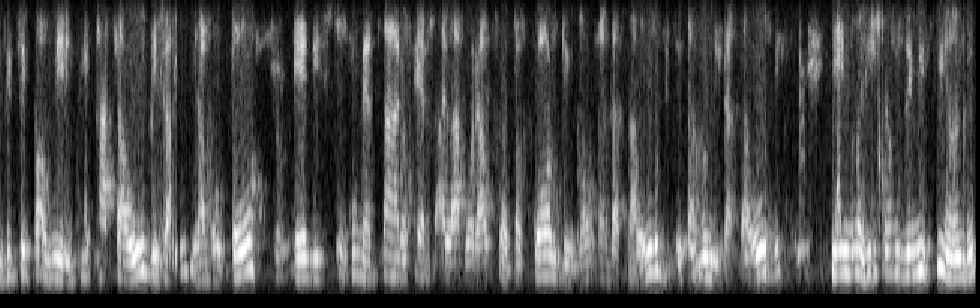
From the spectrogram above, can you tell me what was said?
principalmente a saúde já, já voltou, eles começaram a elaborar o protocolo de volta da saúde, dos alunos da saúde, e nós estamos iniciando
